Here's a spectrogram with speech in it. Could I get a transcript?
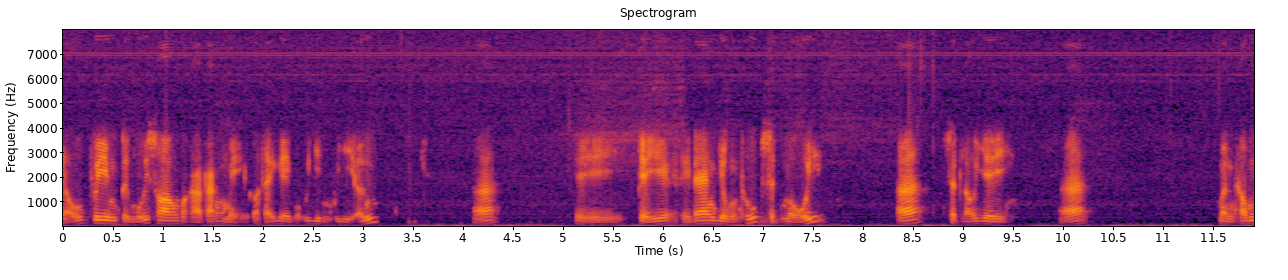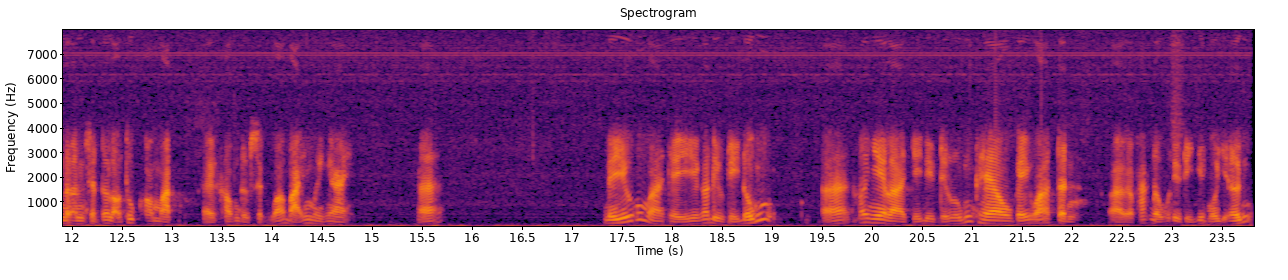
cái ổ viêm từ mũi son hoặc là răng miệng có thể gây mũi viêm, mũi dị ứng. Đó thì chị thì đang dùng thuốc xịt mũi đó. xịt loại gì đó. mình không nên xịt cái loại thuốc co mạch không được xịt quá 70 ngày đó nếu mà chị có điều trị đúng à, có như là chị điều trị đúng theo cái quá trình và phát động của điều trị với mũi dị ứng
